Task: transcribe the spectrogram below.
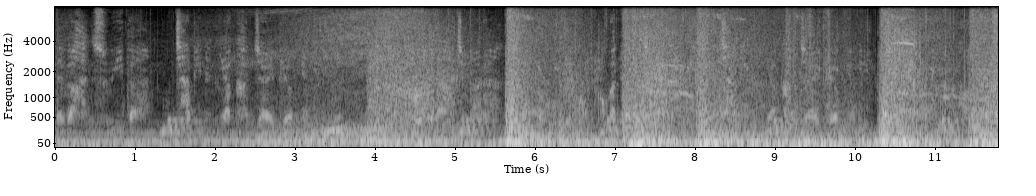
내가 한수이다. 자비는 약한 자의 변명. 불안해나 하지 마라. 내 공포가 느껴지면 자비는 약한 자의 변명이. 그 화가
